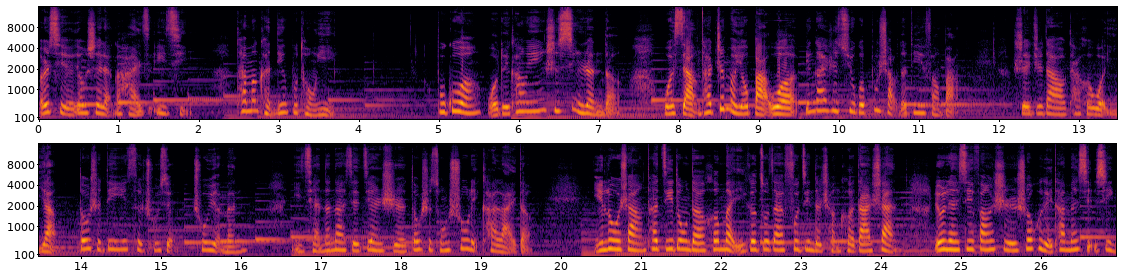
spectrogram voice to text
而且又是两个孩子一起，他们肯定不同意。不过我对康英是信任的，我想他这么有把握，应该是去过不少的地方吧。谁知道他和我一样，都是第一次出选出远门，以前的那些见识都是从书里看来的。一路上，他激动地和每一个坐在附近的乘客搭讪，留联系方式，说会给他们写信。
